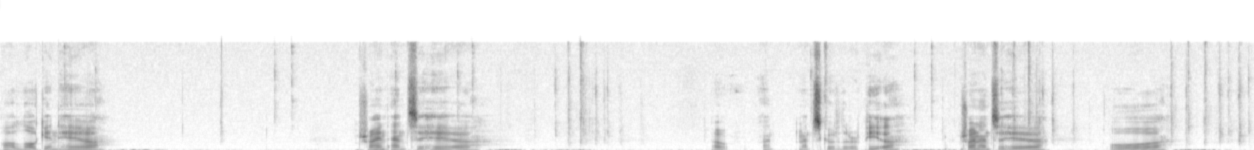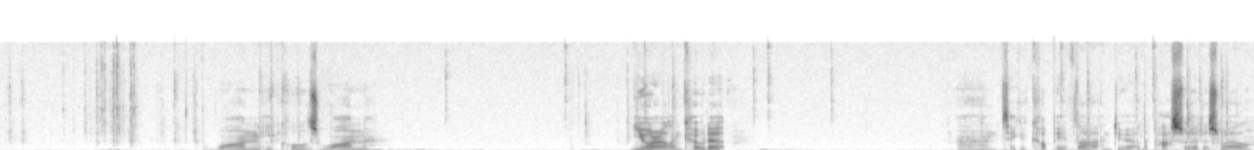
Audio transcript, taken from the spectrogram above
our login here. Try and enter here. Oh, I meant to go to the repeater. Try and enter here or 1 equals 1 URL encoder. And take a copy of that and do it on the password as well.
